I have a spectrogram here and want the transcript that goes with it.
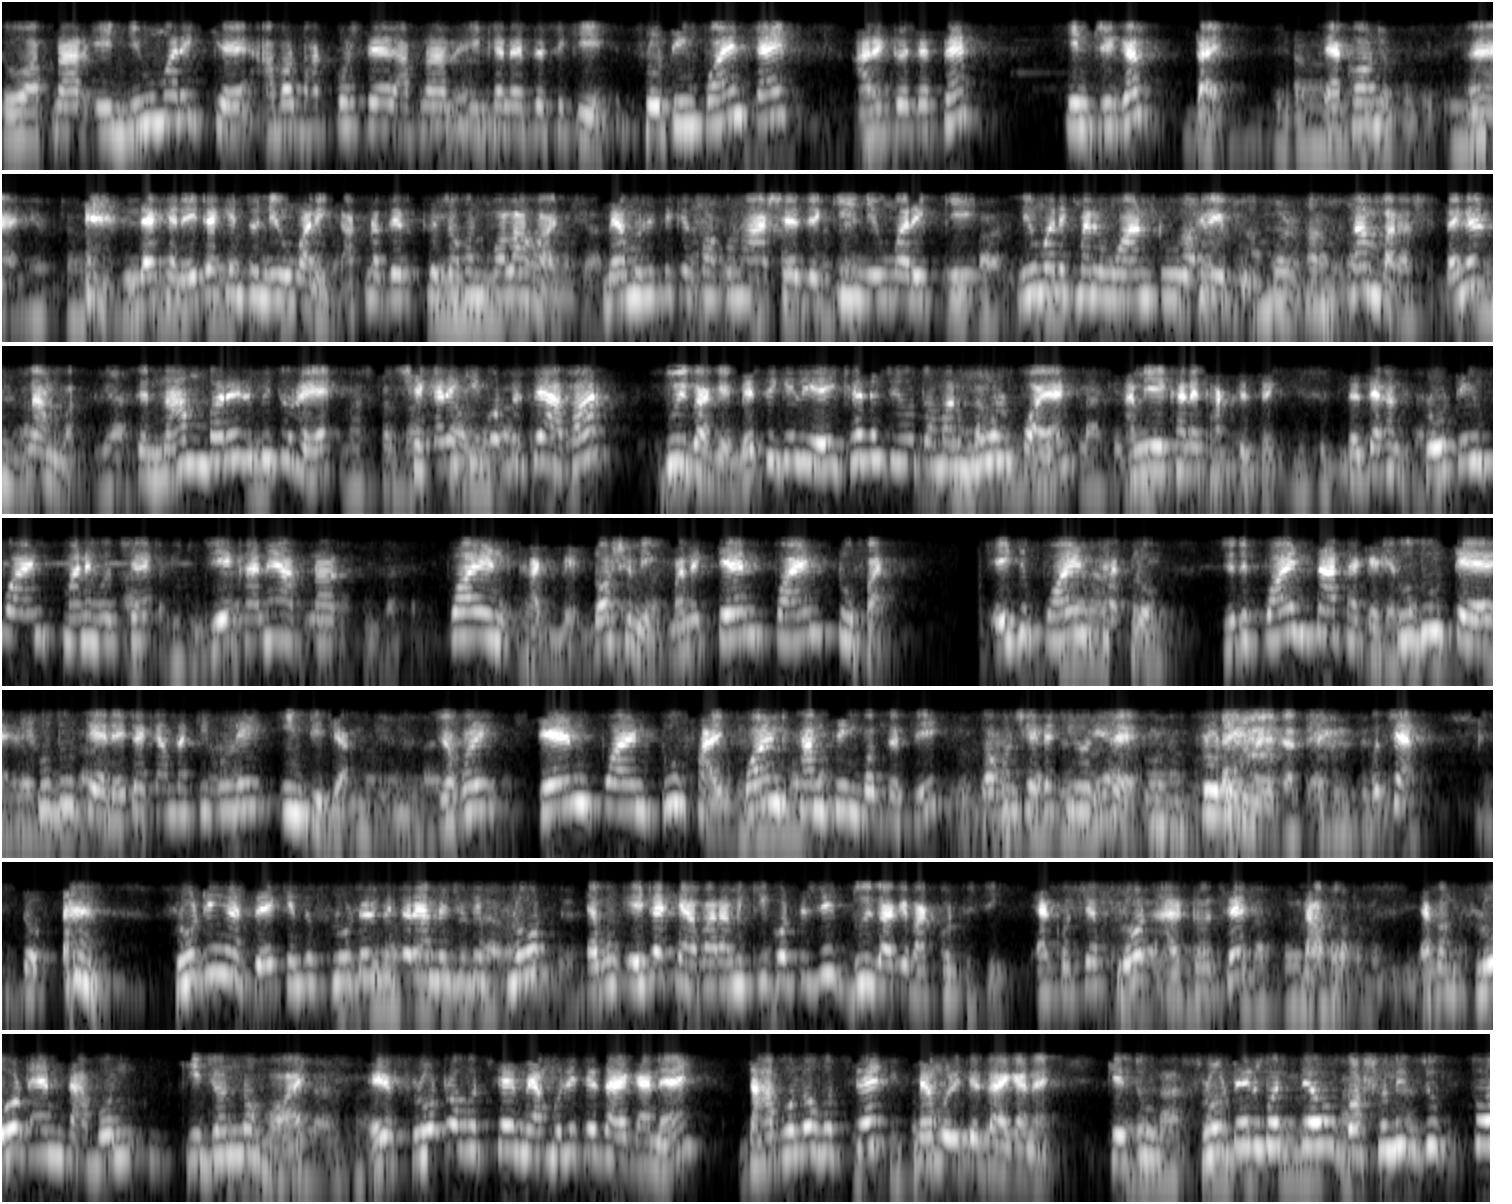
তো আপনার এই নিউমারিককে আবার ভাগ করছে আপনার এইখানে হচ্ছে কি? ফ্লোটিং পয়েন্ট টাইপ আরেকটা হচ্ছে ইন্ট্রিগাল টাইপ এখন দেখেন এটা কিন্তু নিউমারিক আপনাদেরকে যখন বলা হয় মেমোরি থেকে কখনো আসে যে কি নিউমারিক কি? নিউমারিক মানে ওয়ান টু থ্রি নাম্বার আসে তাই না? নাম্বার নাম্বারের ভিতরে সেখানে কি করতেছে আবার দুই ভাগে। বেসিক্যালি এইখানে যেহেতু আমার মূল পয়েন্ট আমি এখানে থাকতে চাই। তো দেখেন ফ্লোটিং পয়েন্ট মানে হচ্ছে যেখানে আপনার পয়েন্ট থাকবে দশমিক মানে টেন পয়েন্ট টু ফাইভ এই যে পয়েন্ট থাকল যদি পয়েন্ট না থাকে শুধু শুধু টেন এটাকে আমরা কি বলি? ইন্টিজার যখন ten point two five point something বলতেছি তখন সেটা কি হচ্ছে ফ্লোটিং হয়ে যাচ্ছে। বুঝছেন? তো ফ্লোটিং আছে কিন্তু ফ্লোটের ভিতরে আমি যদি ফ্লোট এবং এটাকে আবার আমি কি করতেছি? দুই ভাগে ভাগ করতেছি। এক হচ্ছে ফ্লোট আর একটা হচ্ছে ডাবল এখন ফ্লোট অ্যান্ড ডাবল কি জন্য হয়? এই ফ্লোটও হচ্ছে মেমোরিতে জায়গা নেয় ডাবলও হচ্ছে মেমোরিতে জায়গা নেয়। কিন্তু ফ্লোটের মধ্যেও দশমিক যুক্ত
